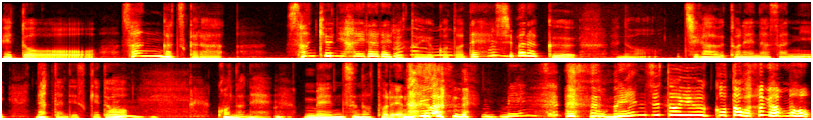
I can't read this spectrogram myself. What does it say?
えっと3月から産休に入られるということで、しばらくあの違うトレーナーさんになったんですけど、うん今度ね、メンズのトレーナーさんで。メンズ？もうメンズという言葉がも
